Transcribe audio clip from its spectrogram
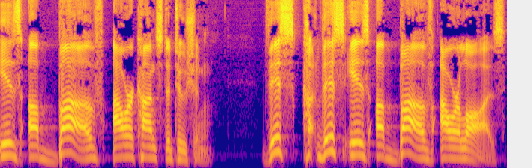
is above our Constitution. This, this is above our laws.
